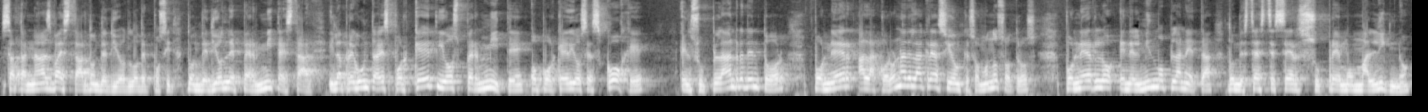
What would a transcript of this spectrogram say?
Satanás va a estar donde Dios lo deposita, donde Dios le permita estar. Y la pregunta es, ¿por qué Dios permite o por qué Dios escoge en su plan redentor, poner a la corona de la creación, que somos nosotros, ponerlo en el mismo planeta donde está este ser supremo maligno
